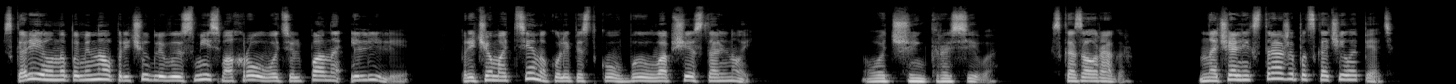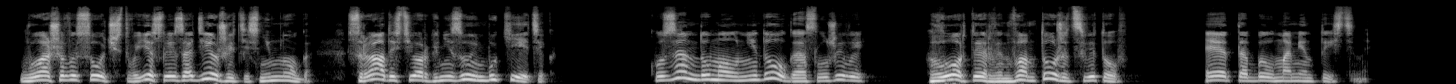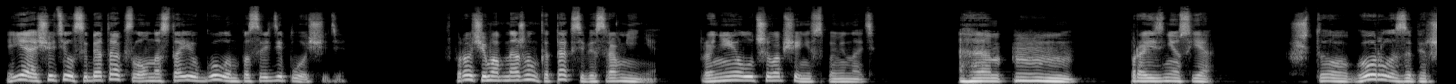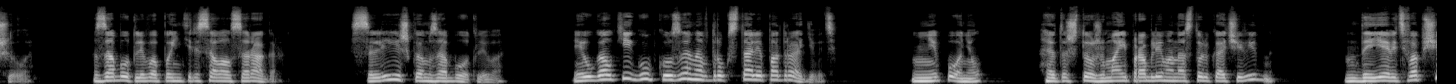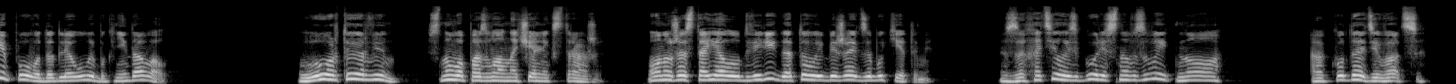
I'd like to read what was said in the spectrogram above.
Скорее он напоминал причудливую смесь махрового тюльпана и лилии, причем оттенок у лепестков был вообще стальной. «Очень красиво», — сказал Рагор. Начальник стражи подскочил опять. «Ваше высочество, если задержитесь немного, с радостью организуем букетик». Кузен думал недолго, а служивый... «Лорд Эрвин, вам тоже цветов?» Это был момент истины. Я ощутил себя так, словно стою голым посреди площади. Впрочем, обнаженка так себе сравнение. Про нее лучше вообще не вспоминать. «Эм-м-м», произнес я. «Что, горло запершило?» Заботливо поинтересовался Рагор. «Слишком заботливо». И уголки губ кузена вдруг стали подрагивать. «Не понял. Это что же, мои проблемы настолько очевидны?» Да я ведь вообще повода для улыбок не давал. «Лорд Эрвин!» — снова позвал начальник стражи. Он уже стоял у двери, готовый бежать за букетами. Захотелось горестно взвыть, но... А куда деваться?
